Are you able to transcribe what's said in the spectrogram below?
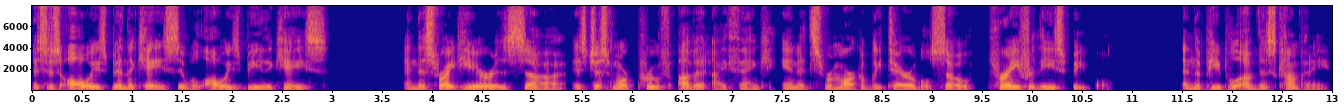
This has always been the case. It will always be the case. And this right here is uh, is just more proof of it, I think, and it's remarkably terrible. So pray for these people and the people of this company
